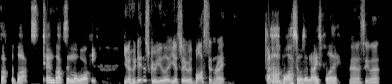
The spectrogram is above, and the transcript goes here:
fuck the Bucks. Ten bucks in Milwaukee. You know who didn't screw you yesterday was Boston, right? Ah, Boston was a nice play. Yeah, see that?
